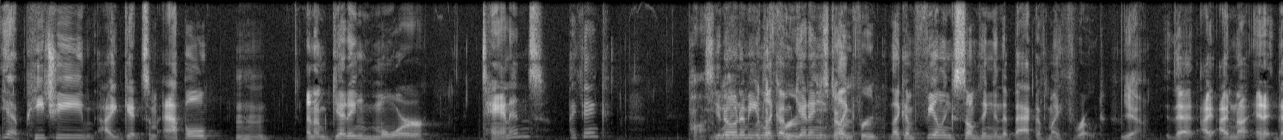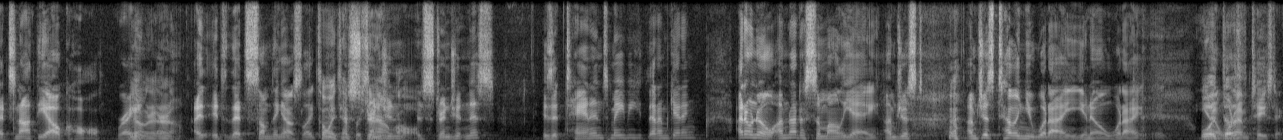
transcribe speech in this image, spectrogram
yeah, peachy. I get some apple, Mm-hmm. and I'm getting more tannins. I think Possibly. you know what I mean. With the Like I'm getting like fruit. like I'm feeling something in the back of my throat Yeah. that I, I'm not. And that's not the alcohol, right? No, no, no, no. I, it's that's something else. Like It's only 10% alcohol. Astringentness. Is it tannins maybe that I'm getting? I don't know. I'm not a sommelier. I'm just I'm just telling you what I you know what I Well, know, it what I'm tasting.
